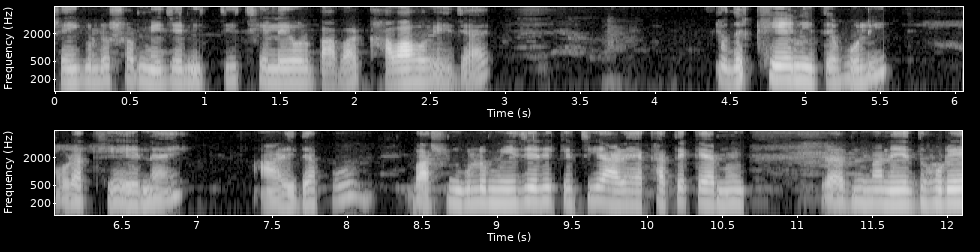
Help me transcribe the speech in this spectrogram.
সেইগুলো সব মেজে নিচ্ছি। ছেলে ওর বাবার খাওয়া হয়ে যায়। ওদের খেয়ে নিতে বলি, ওরা খেয়ে নেয়। আর এই দেখো বাসনগুলো মেজে রেখেছি আর এক হাতে ক্যামেরা মানে ধরে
